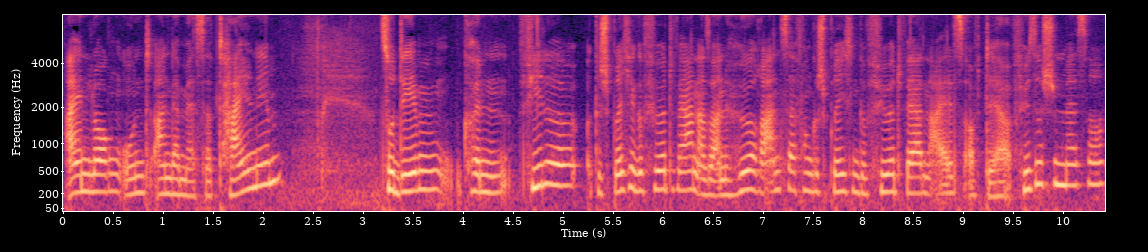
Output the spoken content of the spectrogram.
einloggen und an der Messe teilnehmen. Zudem können viele Gespräche geführt werden, also eine höhere Anzahl von Gesprächen geführt werden als auf der physischen Messe.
